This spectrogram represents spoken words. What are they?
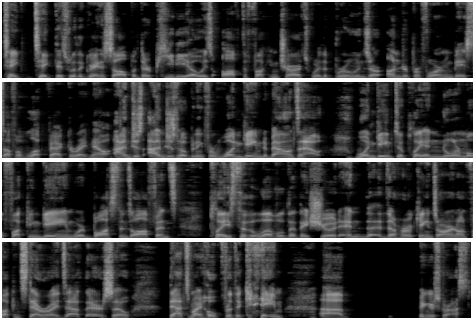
take take this with a grain of salt, but their PDO is off the fucking charts where the Bruins are underperforming based off of luck factor right now. I'm just I'm just hoping for one game to balance out. One game to play a normal fucking game where Boston's offense plays to the level that they should and the, the Hurricanes aren't on fucking steroids out there. So that's my hope for the game. Uh fingers crossed.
